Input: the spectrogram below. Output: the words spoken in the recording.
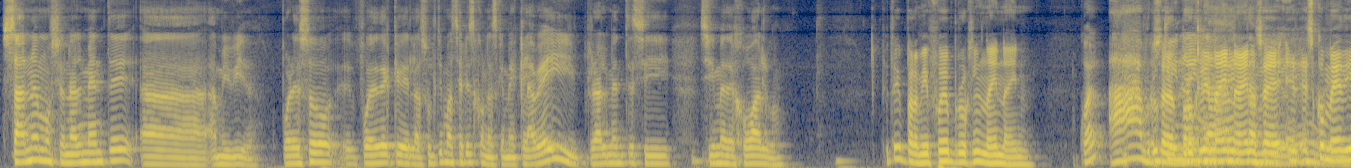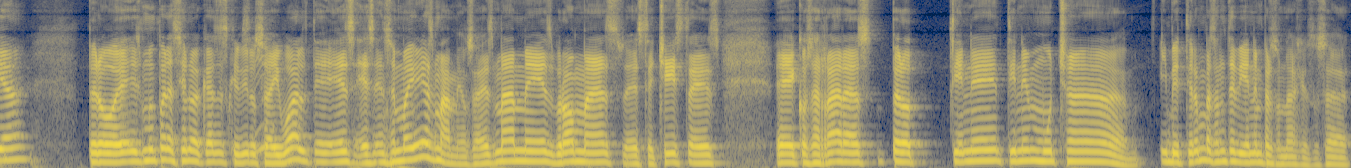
sano emocionalmente a, a mi vida. Por eso eh, fue de que las últimas series con las que me clavé y realmente sí, sí me dejó algo. Fíjate que para mí fue Brooklyn Nine-Nine. ¿Cuál? Ah, O sea, Brooklyn Nine-Nine. O sea, es, güey. Pero es muy parecido a lo que acabas de escribir. O sea, igual, es, es, en su mayoría es mame. O sea, es mames, bromas, este, chistes, eh, cosas raras, pero tiene, tiene mucha... Invirtieron bastante bien en personajes. O sea,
